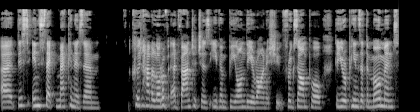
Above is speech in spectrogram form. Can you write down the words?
uh, this Instex mechanism could have a lot of advantages even beyond the Iran issue. For example, the Europeans at the moment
